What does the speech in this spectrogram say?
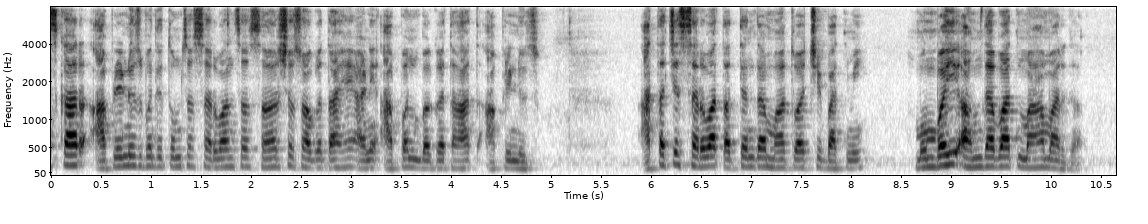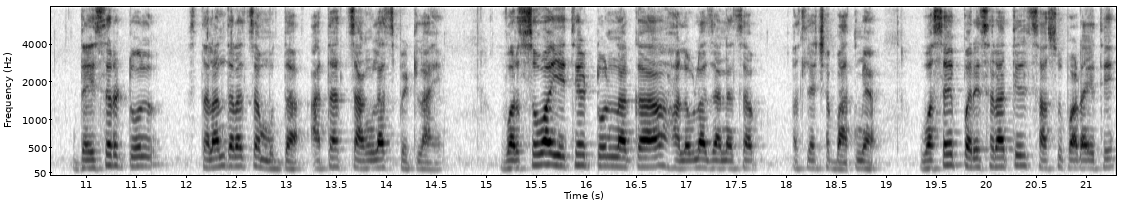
नमस्कार आपली न्यूजमध्ये तुमचं सर्वांचं सहर्ष स्वागत आहे आणि आपण बघत आहात आपली न्यूज. आताची सर्वात अत्यंत महत्त्वाची बातमी मुंबई अहमदाबाद महामार्ग. दैसर टोल स्थलांतराचा मुद्दा आता चांगलाच पेटला आहे. वर्सोवा येथे टोल नाका हलवला जाण्याचा असल्याच्या बातम्या वसई परिसरातील सासूपाडा येथे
